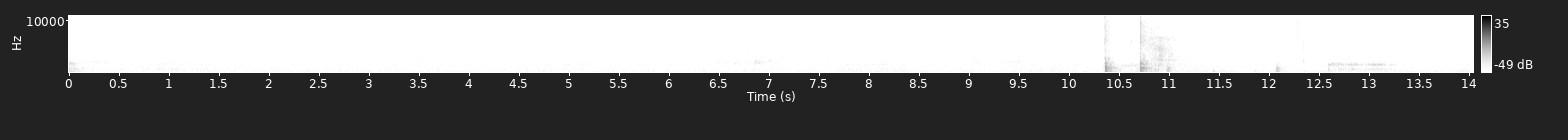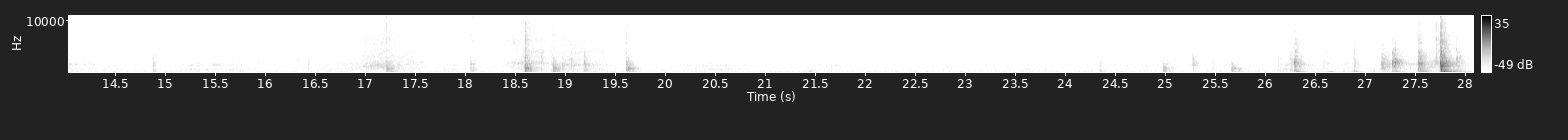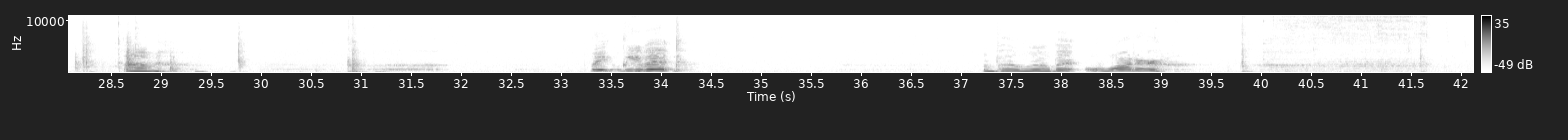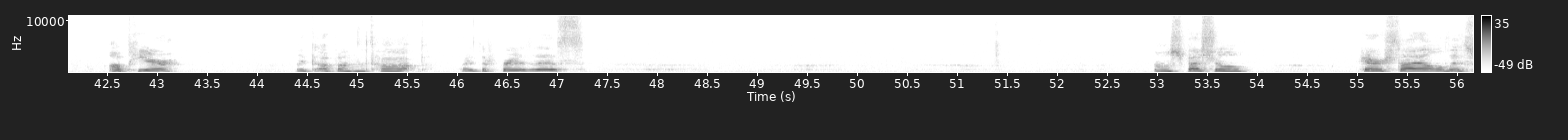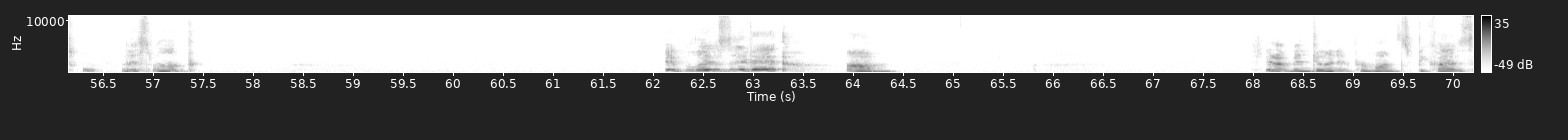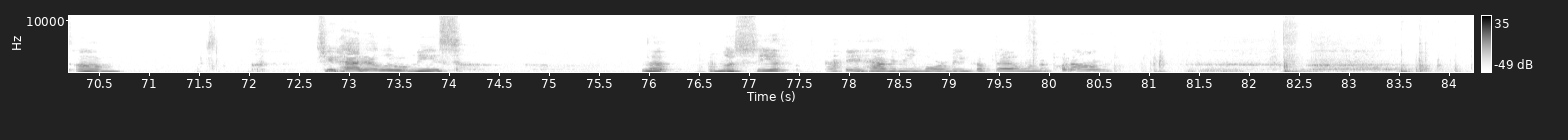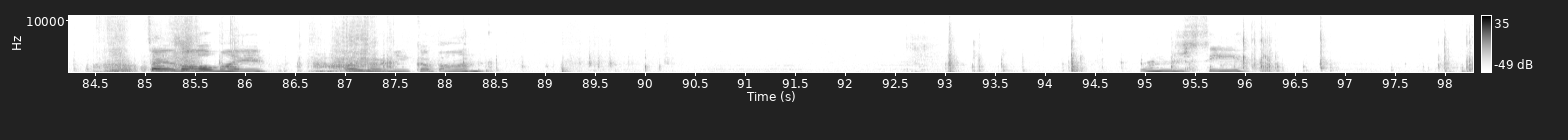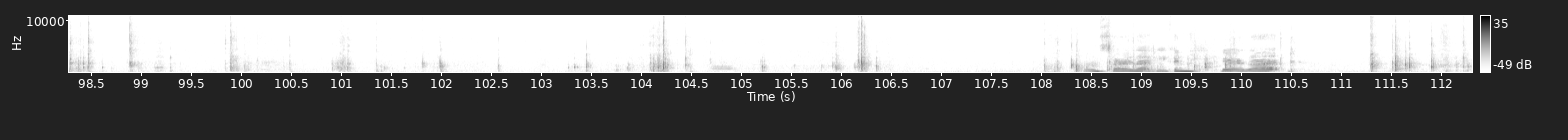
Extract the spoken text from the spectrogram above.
Um, wait, leave it. And put a little bit of water up here, like up on the top where the frizz is. No special hairstyle this this month. if Liz did it, um, she not been doing it for months because, um, she had her little niece. That, let's see if I have any more makeup that I want to put on. So I have all my other makeup on. See I'm sorry that you can hear that.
